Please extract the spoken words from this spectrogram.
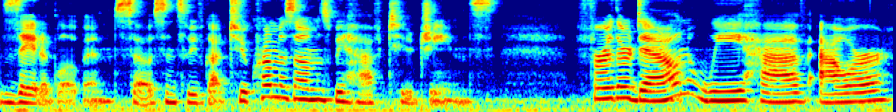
zeta globin. So since we've got two chromosomes, we have two genes. Further down, we have our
